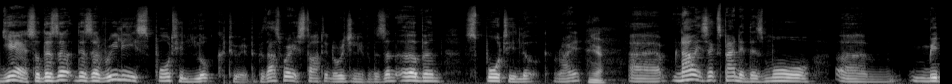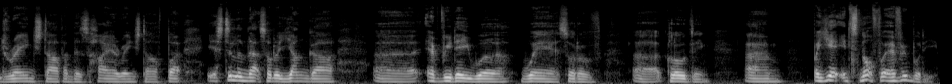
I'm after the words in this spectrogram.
Yeah, so there's a there's a really sporty look to it because that's where it started originally. There's an urban sporty look, right? Yeah. Uh, now it's expanded. There's more um, mid-range stuff and there's higher range stuff, but it's still in that sort of younger, uh, everyday wear wear sort of uh, clothing. Um, but yeah, it's not for everybody,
